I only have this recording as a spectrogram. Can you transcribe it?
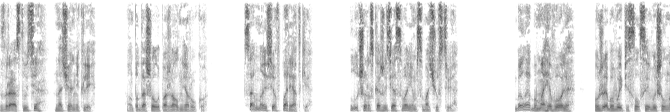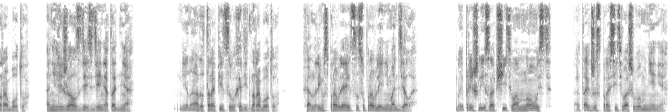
«Здравствуйте, начальник Ли». Он подошел и пожал мне руку. «Со мной все в порядке. Лучше расскажите о своем самочувствии». «Была бы моя воля, уже бы выписался и вышел на работу, а не лежал здесь день ото дня. Не надо торопиться выходить на работу. Ханрим справляется с управлением отдела. Мы пришли сообщить вам новость, а также спросить вашего мнения.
